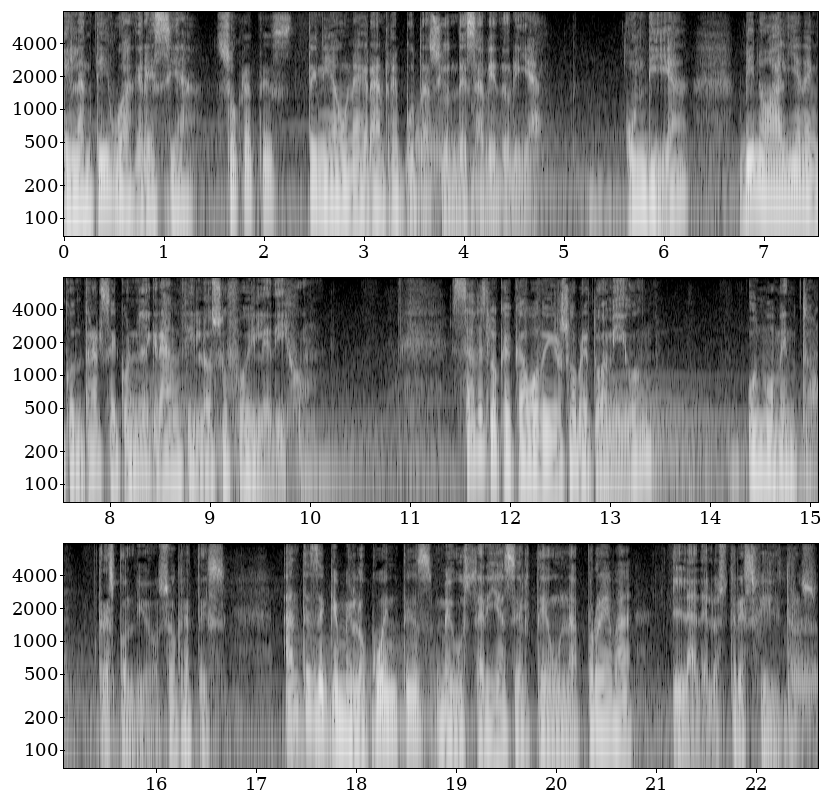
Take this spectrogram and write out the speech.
En la antigua Grecia, Sócrates tenía una gran reputación de sabiduría. Un día, vino alguien a encontrarse con el gran filósofo y le dijo, ¿Sabes lo que acabo de ir sobre tu amigo? Un momento, respondió Sócrates. Antes de que me lo cuentes, me gustaría hacerte una prueba, la de los tres filtros.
